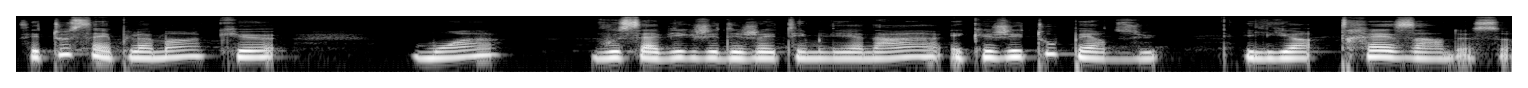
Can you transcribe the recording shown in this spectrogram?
c'est tout simplement que moi, vous saviez que j'ai déjà été millionnaire et que j'ai tout perdu il y a 13 ans de ça.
